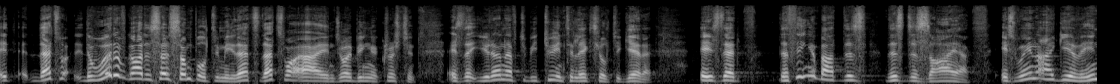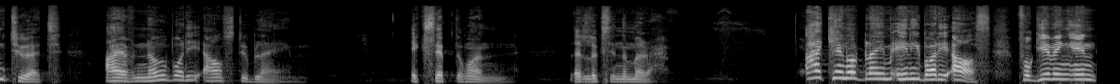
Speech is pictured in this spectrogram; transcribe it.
it, that's what, the word of God is so simple to me. That's, that's why I enjoy being a Christian, is that you don't have to be too intellectual to get it. Is that the thing about this, this desire is when I give into it, I have nobody else to blame except the one that looks in the mirror. I cannot blame anybody else for giving in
